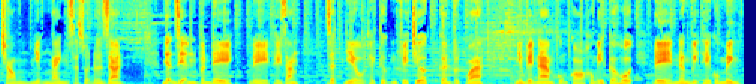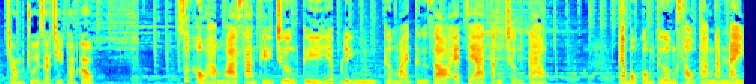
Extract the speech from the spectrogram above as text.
trong những ngành sản xuất đơn giản. Nhận diện vấn đề để thấy rằng rất nhiều thách thức phía trước cần vượt qua, nhưng Việt Nam cũng có không ít cơ hội để nâng vị thế của mình trong chuỗi giá trị toàn cầu xuất khẩu hàng hóa sang thị trường ký hiệp định thương mại tự do FTA tăng trưởng cao. Theo Bộ Công Thương, 6 tháng năm nay,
